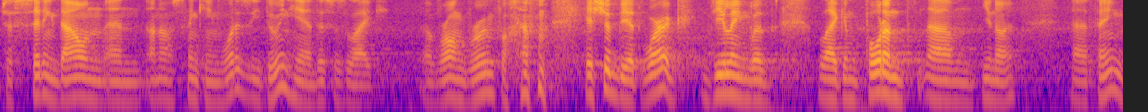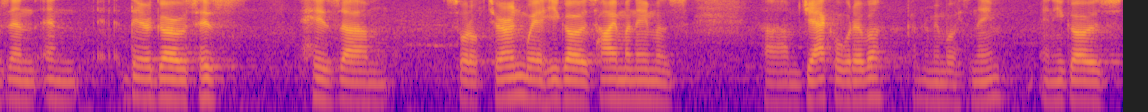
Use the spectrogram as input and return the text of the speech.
just sitting down and, and I was thinking, what is he doing here? This is like a wrong room for him. he should be at work dealing with like important, um, you know, uh, things. And, and there goes his, his um, sort of turn where he goes, hi, my name is um, Jack or whatever. I can't remember his name. And he goes,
